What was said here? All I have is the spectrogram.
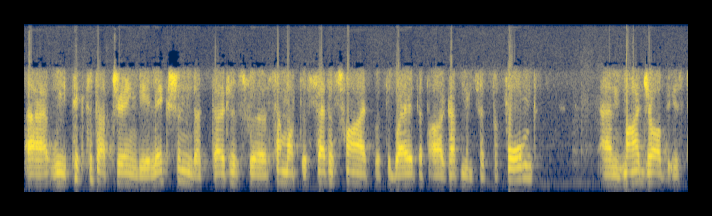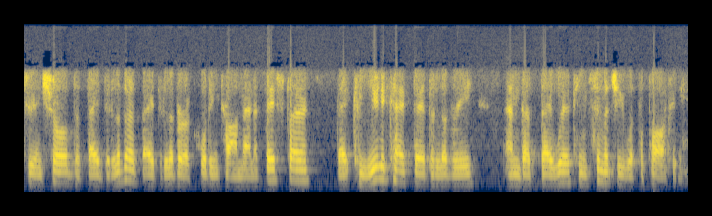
Uh, we picked it up during the election that voters were somewhat dissatisfied with the way that our governments have performed. And my job is to ensure that they deliver, they deliver according to our manifesto, they communicate their delivery, and that they work in synergy with the party.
